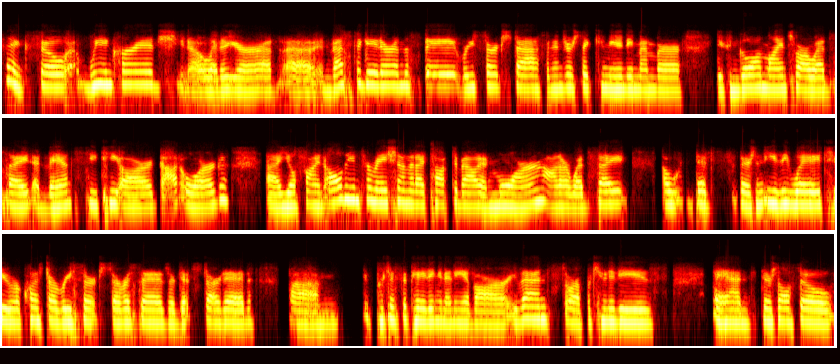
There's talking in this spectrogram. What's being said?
thanks. So we encourage, you know, whether you're an investigator in the state, research staff, an interstate community member, you can go online to our website, advancedctr.org. Uh, you'll find all the information that I talked about and more on our website oh, there's an easy way to request our research services or get started um, participating in any of our events or opportunities. And there's also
